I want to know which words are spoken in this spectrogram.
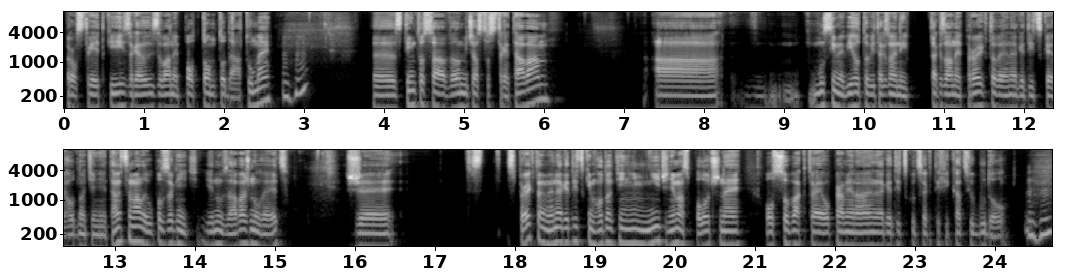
prostriedky zrealizované po tomto dátume. E, S týmto sa veľmi často stretávam a musíme vyhotoviť tzv. tzv. projektové energetické hodnotenie. Tam chcem ale upozorniť jednu závažnú vec, že s- projektovým energetickým hodnotením nič nemá spoločné osoba, ktorá je oprávnená na energetickú certifikáciu budov. Uh-huh.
